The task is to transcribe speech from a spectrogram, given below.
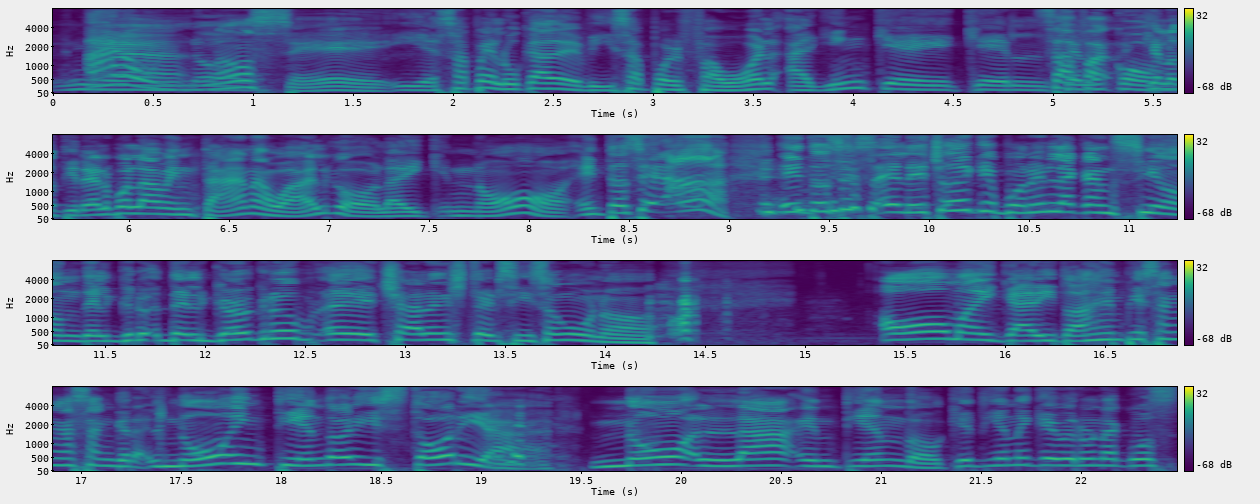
I Ya, don't know. No sé. Y esa peluca de Visa, por favor, alguien que, que, el- que, lo- que lo tire por la ventana o algo. Like, no. Entonces, ah, entonces el hecho de que ponen la canción del, del Girl Group eh, Challenge del Season 1. Oh my god, y todas empiezan a sangrar. No entiendo la historia. No la entiendo. ¿Qué tiene que ver una cosa?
